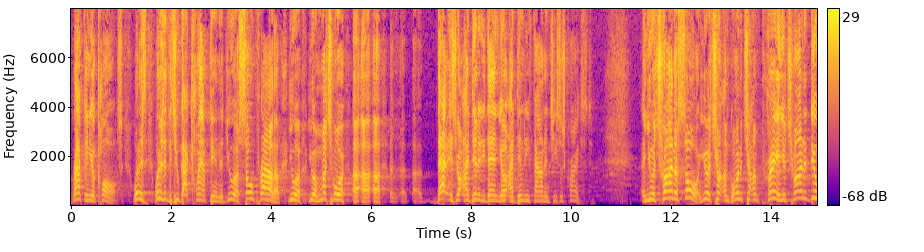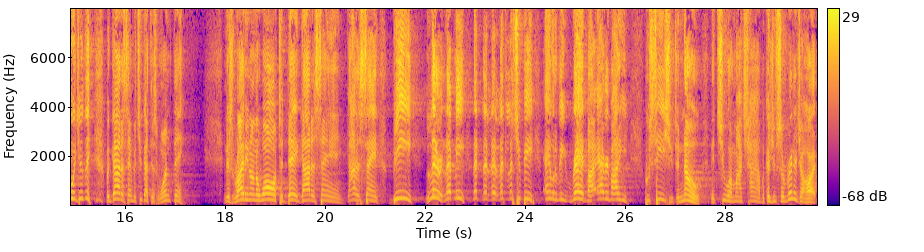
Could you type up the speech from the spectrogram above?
wrapped in your claws? What is, what is it that you got clamped in that you are so proud of? You are, you are much more, uh, uh, uh, uh, uh that is your identity than your identity found in Jesus Christ. And you are trying to soar. You're trying, I'm going to try, I'm praying. You're trying to do what you think. But God is saying, but you got this one thing. And this writing on the wall today, God is saying, God is saying, be literate. Let me, let, let, let, let you be able to be read by everybody who sees you to know that you are my child because you've surrendered your heart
